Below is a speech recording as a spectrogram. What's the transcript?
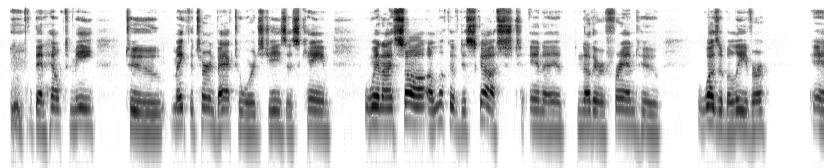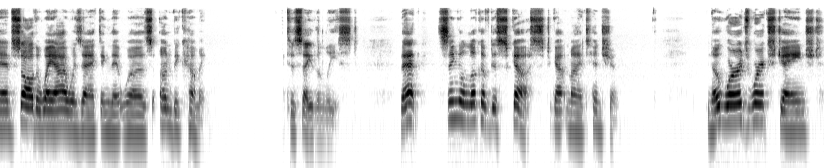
that helped me to make the turn back towards Jesus came when I saw a look of disgust in a, another friend who was a believer and saw the way I was acting that was unbecoming, to say the least. That single look of disgust got my attention. No words were exchanged,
